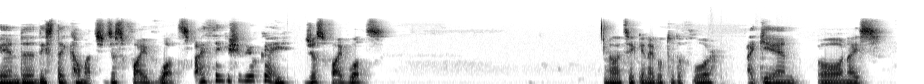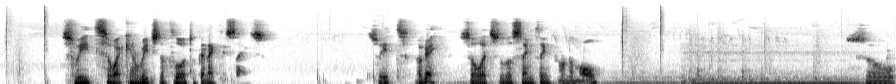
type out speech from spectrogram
and uh, this take how much? Just 5 watts. I think it should be okay. Just 5 watts. Now let's see, can I go to the floor? I can. Oh, nice. Sweet, so I can reach the floor to connect these things. Sweet. Okay, so let's do the same thing from the mall. So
